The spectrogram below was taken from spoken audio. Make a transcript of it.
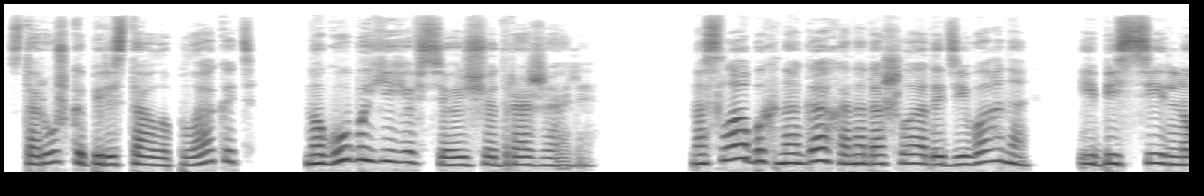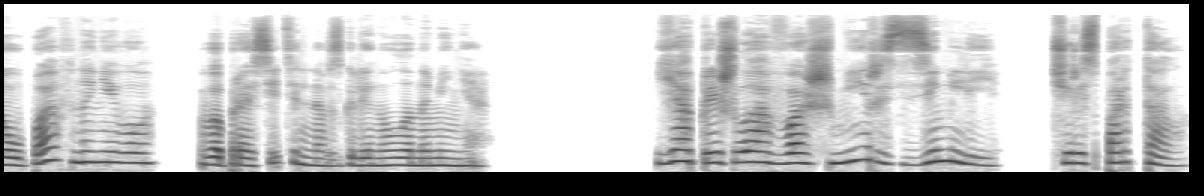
Старушка перестала плакать, но губы ее все еще дрожали. На слабых ногах она дошла до дивана и, бессильно упав на него, вопросительно взглянула на меня. «Я пришла в ваш мир с земли, через портал».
